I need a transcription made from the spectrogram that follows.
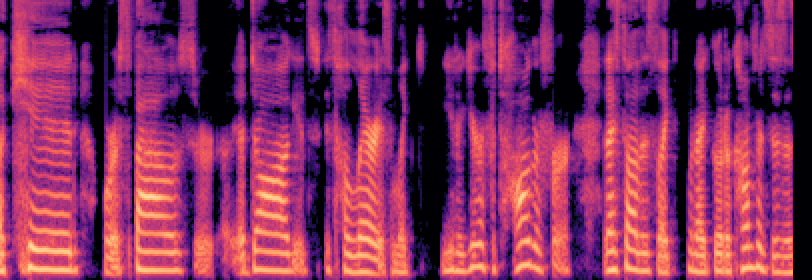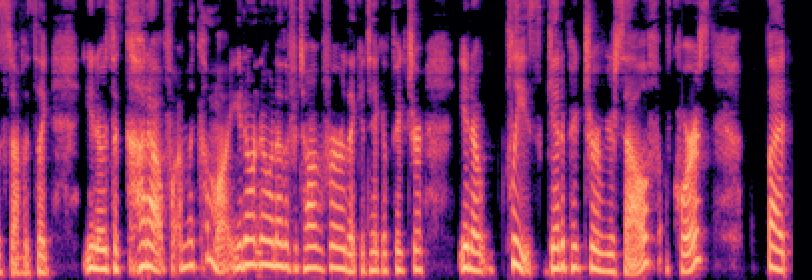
a kid or a spouse or a dog, it's it's hilarious. I'm like, you know, you're a photographer. And I saw this like when I go to conferences and stuff, it's like, you know, it's a cutout for, I'm like, come on, you don't know another photographer that can take a picture. You know, please get a picture of yourself, of course. But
